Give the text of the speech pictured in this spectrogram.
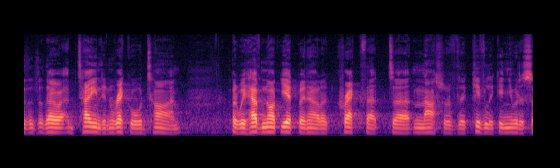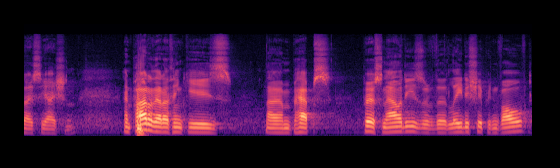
they were obtained in record time, but we have not yet been able to crack that uh, nut of the Kivalliq Inuit Association. And part of that, I think, is um, perhaps personalities of the leadership involved.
